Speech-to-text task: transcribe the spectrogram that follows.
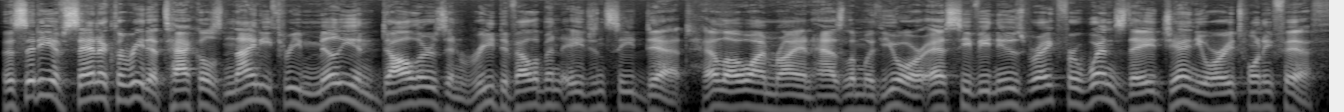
The city of Santa Clarita tackles $93 million in redevelopment agency debt. Hello, I'm Ryan Haslam with your SCV Newsbreak for Wednesday, January 25th.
